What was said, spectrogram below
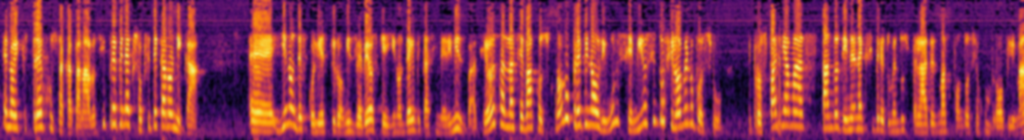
ενώ η τρέχουσα κατανάλωση πρέπει να εξοφλείται κανονικά. Ε, γίνονται ευκολίες πληρωμής βεβαίως και γίνονται επί καθημερινής βάσεως, αλλά σε βάθος χρόνου πρέπει να οδηγούν σε μείωση του οφειλόμενου ποσού. Η προσπάθεια μας πάντοτε είναι να εξυπηρετούμε τους πελάτες μας που όντως έχουν πρόβλημα,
